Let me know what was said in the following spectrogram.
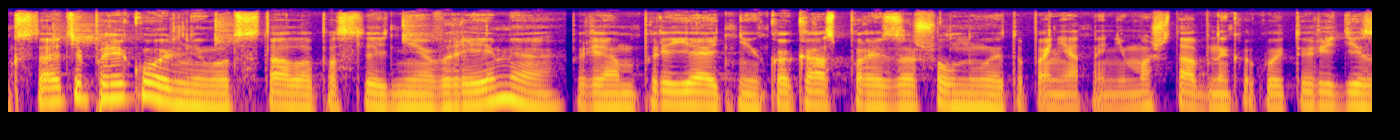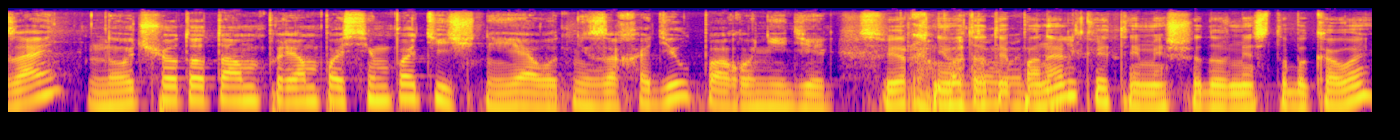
Кстати, прикольнее вот стало последнее время. Прям приятнее. Как раз произошел, ну это понятно, не масштабный какой-то редизайн, но что-то там прям посимпатичнее. Я вот не заходил пару недель. С верхней вот этой панелькой ты имеешь в виду вместо боковой?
